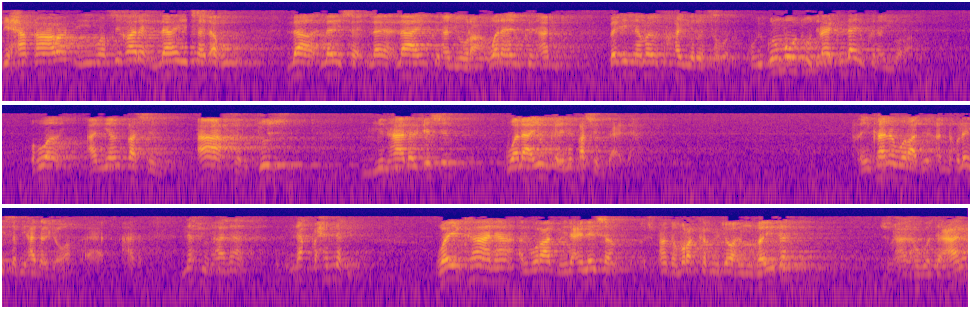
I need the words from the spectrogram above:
لحقارته وصغره ليس له لا ليس لا, لا يمكن أن يرى ولا يمكن أن بل إنما يتخيل ويتصور ويقول موجود لكن لا يمكن أن يرى. وهو أن ينقسم آخر جزء من هذا الجسم ولا يمكن أن ينقسم بعده. فإن كان المراد أنه ليس بهذا الجوهر هذا نفي هذا من أقبح النفي. وإن كان المراد به يعني ليس هذا مركب من جواهر المفردة سبحانه وتعالى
